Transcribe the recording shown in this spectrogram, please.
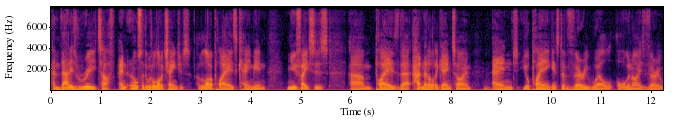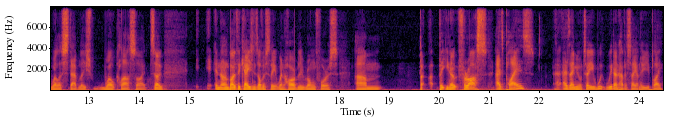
and that is really tough. And, and also there was a lot of changes. A lot of players came in, new faces um, players that hadn't had a lot of game time, and you're playing against a very well organised, very well established, world class side. So, and on both occasions, obviously, it went horribly wrong for us. Um, but, but you know, for us as players, as Amy will tell you, we, we don't have a say on who you play.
